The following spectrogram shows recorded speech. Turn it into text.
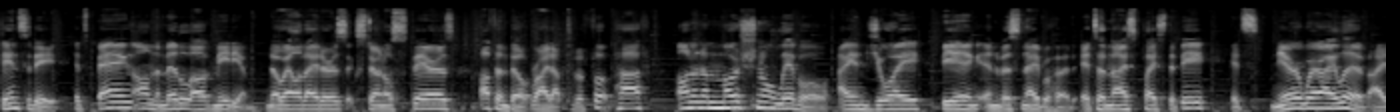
density. It's bang on the middle of medium. No elevators, external stairs, often built right up to the footpath, on an emotional level, I enjoy being in this neighborhood. It's a nice place to be. It's near where I live. I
